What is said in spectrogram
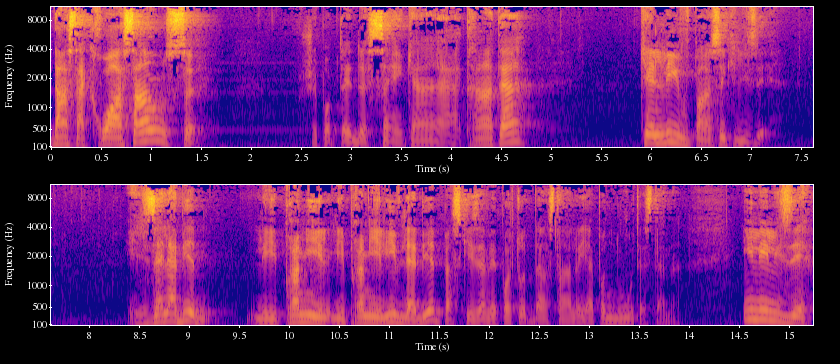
dans sa croissance, je sais pas, peut-être de 5 ans à 30 ans, quel livre vous pensez qu'il lisait? Il lisait la Bible les premiers, les premiers livres de la Bible, parce qu'ils n'avaient pas toutes dans ce temps-là, il n'y a pas de Nouveau Testament. Il les lisait.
